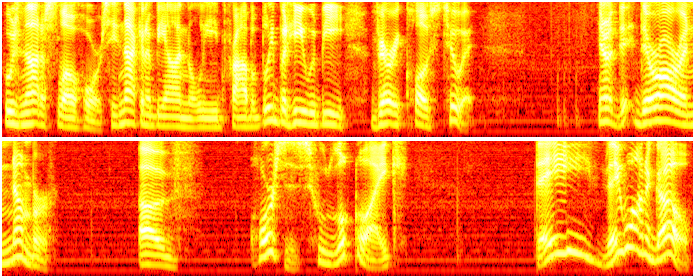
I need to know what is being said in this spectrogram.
who's not a slow horse. He's not going to be on the lead probably, but he would be very close to it. You know, th- there are a number of horses who look like they they want to go.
